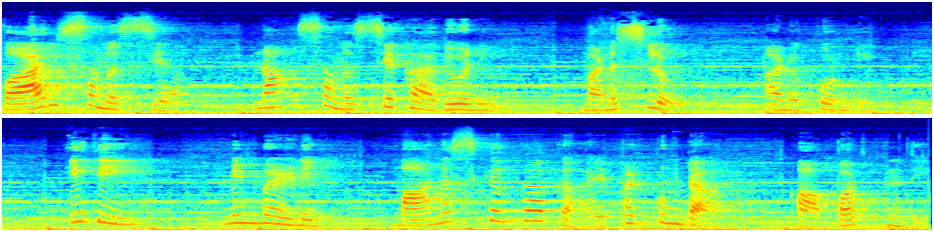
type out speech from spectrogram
వారి సమస్య నా సమస్య కాదు అని మనసులో అనుకోండి. ఇది మిమ్మల్ని మానసికంగా గాయపడకుండా కాపాడుతుంది.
